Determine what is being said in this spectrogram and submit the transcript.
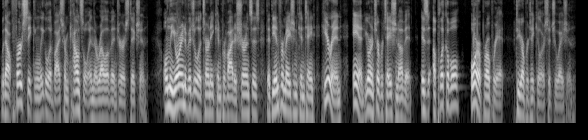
without first seeking legal advice from counsel in the relevant jurisdiction. Only your individual attorney can provide assurances that the information contained herein and your interpretation of it is applicable or appropriate to your particular situation.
